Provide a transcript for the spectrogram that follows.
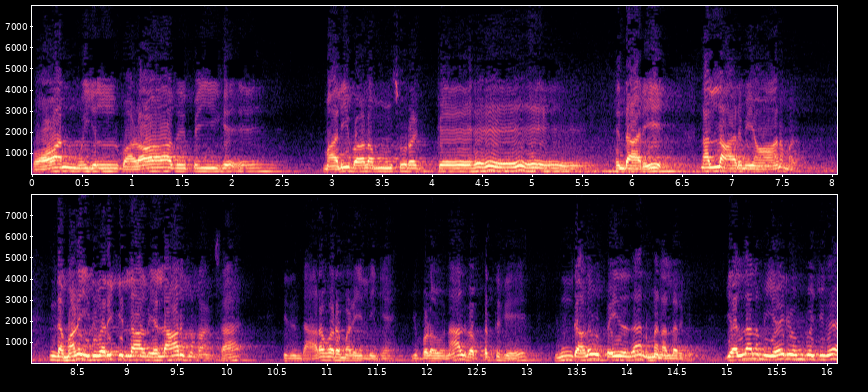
வான்முயில் வளாது பெய்க மலிவளம் சுரக்க என்றாரே. நல்ல அருமையான மழை. இந்த மழை இதுவரைக்கும் இல்லாத எல்லாரும் சொல்றாங்க சார். இது இந்த அறவர மழை இல்லைங்க. இவ்வளவு நாள் வெப்பத்துக்கு இந்த அளவு பெய்ததுதான் நம்ம நல்லா இருக்கு எல்லாம் நம்ம ஏறி வந்து போச்சுங்க.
